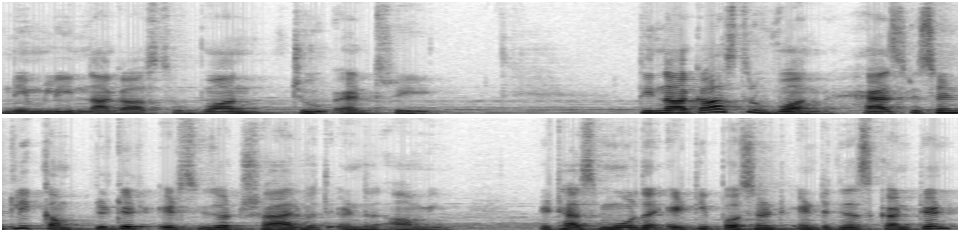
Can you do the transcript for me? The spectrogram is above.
namely Nagastra 1, 2 and 3. The Nagastra 1 has recently completed its user trial with Indian Army. It has more than 80% indigenous content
